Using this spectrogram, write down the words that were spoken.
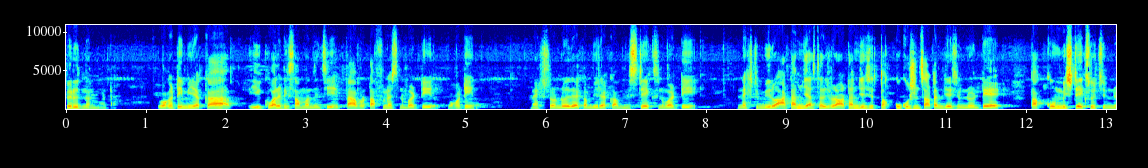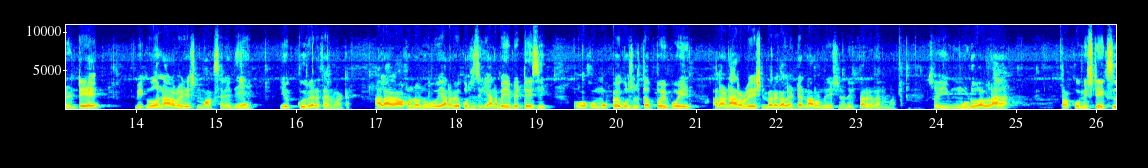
పెరుగుతుందనమాట ఒకటి మీ యొక్క ఈక్వాలిటీకి సంబంధించి పేపర్ టఫ్నెస్ని బట్టి ఒకటి నెక్స్ట్ రెండోది యొక్క మీరు యొక్క మిస్టేక్స్ని బట్టి నెక్స్ట్ మీరు అటెంప్ట్ చేస్తారు చూడు అటెంప్ట్ చేసి తక్కువ క్వశ్చన్స్ అటెంప్ట్ చేసి ఉంటే తక్కువ మిస్టేక్స్ వచ్చిందంటే మీకు నార్మలైజేషన్ మార్క్స్ అనేది ఎక్కువ పెడతాయి అనమాట అలా కాకుండా నువ్వు ఎనభై క్వశ్చన్స్కి ఎనభై పెట్టేసి ఒక ముప్పై క్వశ్చన్లు తప్పు అయిపోయి అలా నార్మలైజేషన్ పెరగాలంటే నార్మలైజేషన్ అనేది పెరగదనమాట సో ఈ మూడు వల్ల తక్కువ మిస్టేక్స్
